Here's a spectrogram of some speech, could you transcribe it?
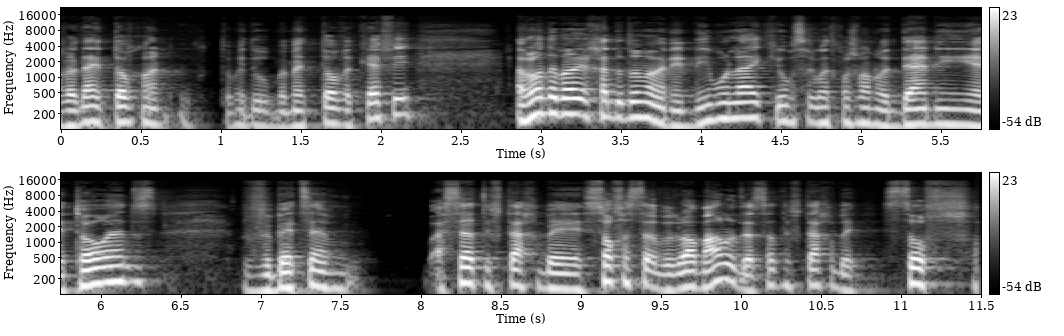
אבל עדיין טוב כמובן, תמיד הוא באמת טוב וכיפי. אבל לא נדבר על אחד הדברים המעניינים אולי, כי הוא משחק באמת כמו שאמרנו את דני טורנס, ובעצם הסרט נפתח בסוף הסרט, ולא אמרנו את זה, הסרט נפתח בסוף,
